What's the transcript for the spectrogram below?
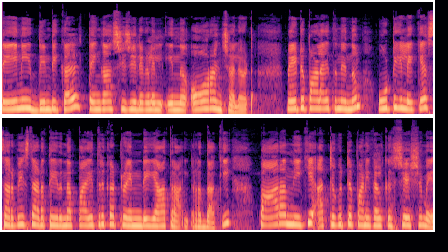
തേനി ദിണ്ടിക്കൽ തെങ്കാശി ജില്ലകളിൽ ഇന്ന് ഓറഞ്ച് അലർട്ട്. മേട്ടുപ്പാളയത്ത് നിന്നും ഊട്ടിയിലേക്ക് സർവീസ് നടത്തിയിരുന്ന പൈതൃക ട്രെയിനിന്റെ യാത്ര റദ്ദാക്കി. പാറ നീക്കി അറ്റകുറ്റപ്പണികൾക്ക് ശേഷമേ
